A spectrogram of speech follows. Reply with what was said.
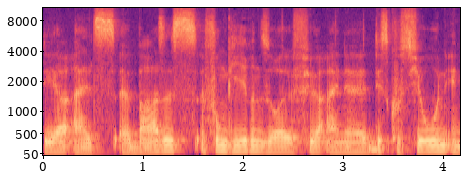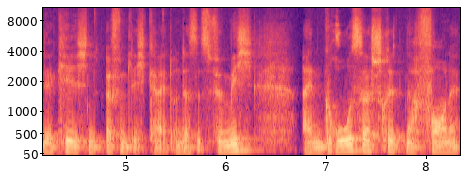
der als äh, Basis fungieren soll für eine Diskussion in der Kirchenöffentlichkeit. Und das ist für mich ein großer Schritt nach vorne.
